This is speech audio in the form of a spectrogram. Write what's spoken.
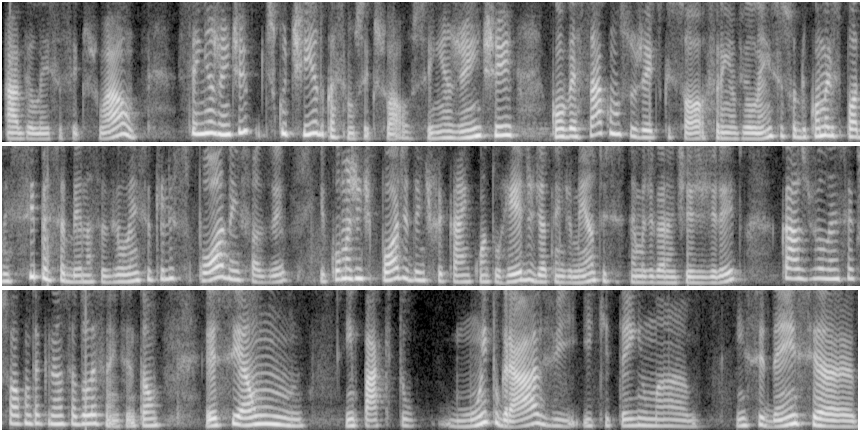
à violência sexual sem a gente discutir educação sexual, sem a gente conversar com os sujeitos que sofrem a violência sobre como eles podem se perceber nessa violência, o que eles podem fazer e como a gente pode identificar enquanto rede de atendimento e sistema de garantias de direito casos de violência sexual contra crianças e adolescentes. Então, esse é um impacto muito grave e que tem uma incidência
